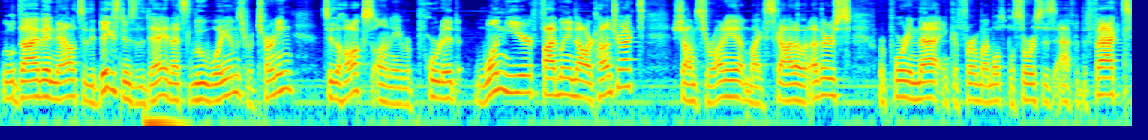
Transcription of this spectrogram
we'll dive in now to the biggest news of the day, and that's Lou Williams returning to the Hawks on a reported one year, $5 million contract. Shams Charania, Mike Scotto, and others reporting that and confirmed by multiple sources after the fact.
